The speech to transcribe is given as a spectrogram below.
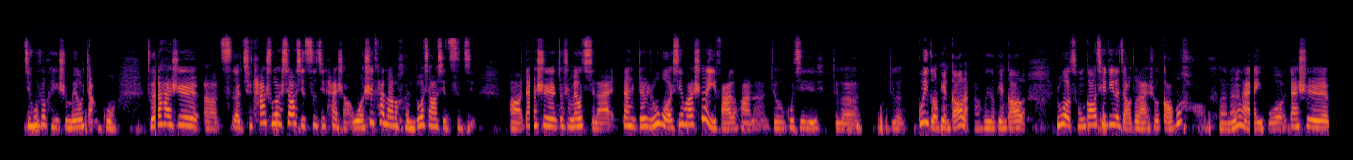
几乎说可以是没有涨过。主要还是呃刺，其实他说消息刺激太少，我是看到了很多消息刺激，啊，但是就是没有起来。但是就如果新华社一发的话呢，就估计这个。这个规格变高了啊，规格变高了。如果从高切低的角度来说，搞不好可能来一波，但是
